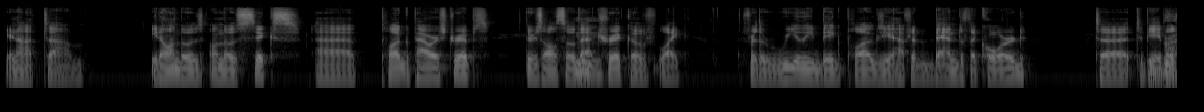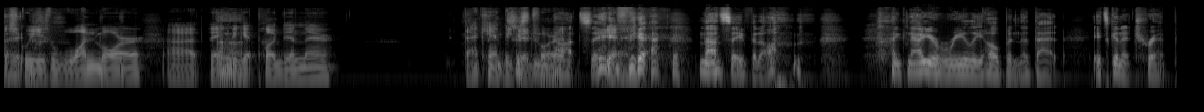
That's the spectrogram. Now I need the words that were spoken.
You're not um, you know on those on those six uh, plug power strips. There's also that Mhm. trick of like for the really big plugs, you have to bend the cord to to be able to squeeze one more uh, thing to Uh-huh. get plugged in there. That can't be good for not it. safe. Yeah. Yeah. not safe at all. like now you're really hoping that that it's gonna trip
